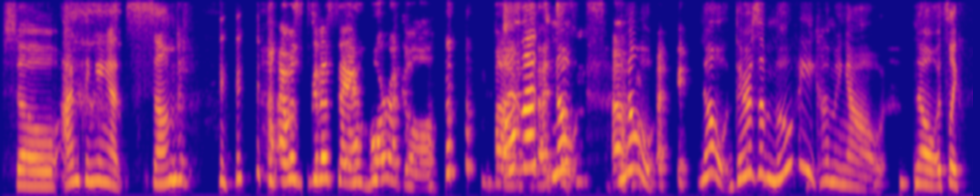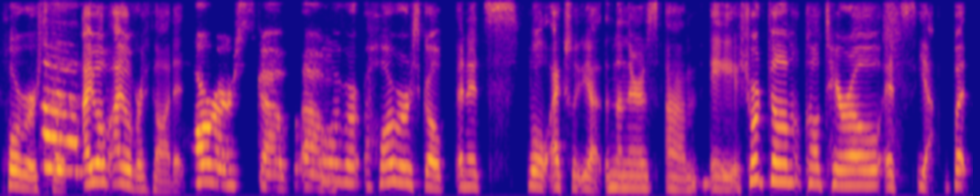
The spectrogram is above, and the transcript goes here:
So I'm thinking at some I was gonna say Horacle, but Oh, that's- that no, no. right. no, there's a movie coming out. No, it's like horror scope. I overthought it. Horror scope. Oh, Horror horror scope and it's well actually yeah, and then there's um a short film called Tarot. It's yeah, but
